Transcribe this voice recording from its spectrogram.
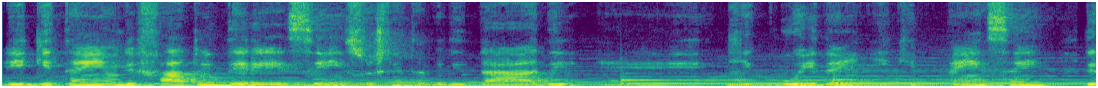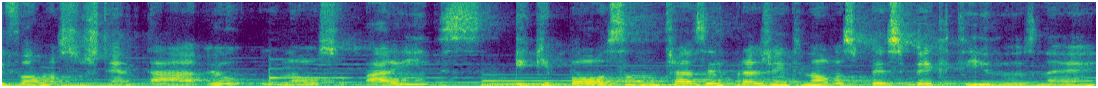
E que tenham de fato interesse em sustentabilidade, é, que cuidem e que pensem de forma sustentável o nosso país e que possam trazer para a gente novas perspectivas, né?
